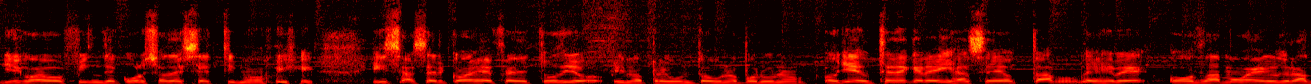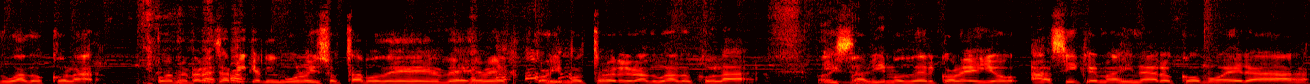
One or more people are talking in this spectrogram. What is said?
Llegó fin de curso de séptimo y, y se acercó el jefe de estudio y nos preguntó uno por uno, oye, ¿ustedes queréis hacer octavo de EGB o os damos el graduado escolar? Pues me parece a mí que ninguno hizo octavo de, de EGB. Cogimos todo el graduado escolar y salimos del colegio. Así que imaginaros cómo era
